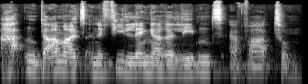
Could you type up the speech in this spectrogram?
hatten damals eine viel längere Lebenserwartung.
